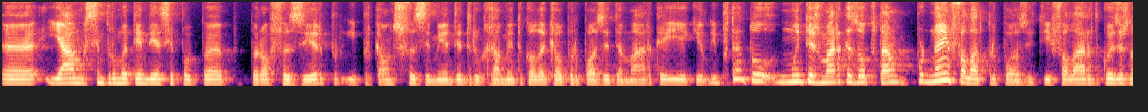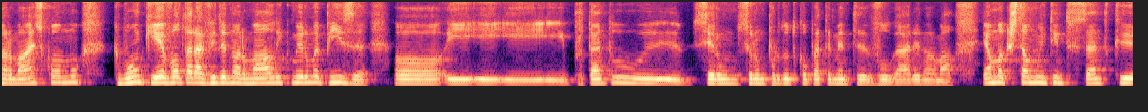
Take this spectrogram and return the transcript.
Uh, e há sempre uma tendência para, para, para o fazer, e porque há um desfazamento entre realmente qual é que é o propósito da marca e aquilo. E, portanto, muitas marcas optaram por nem falar de propósito e falar de coisas normais, como que bom que é voltar à vida normal e comer uma pizza, ou, e, e, e, portanto, ser um, ser um produto completamente vulgar e normal. É uma questão muito interessante que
